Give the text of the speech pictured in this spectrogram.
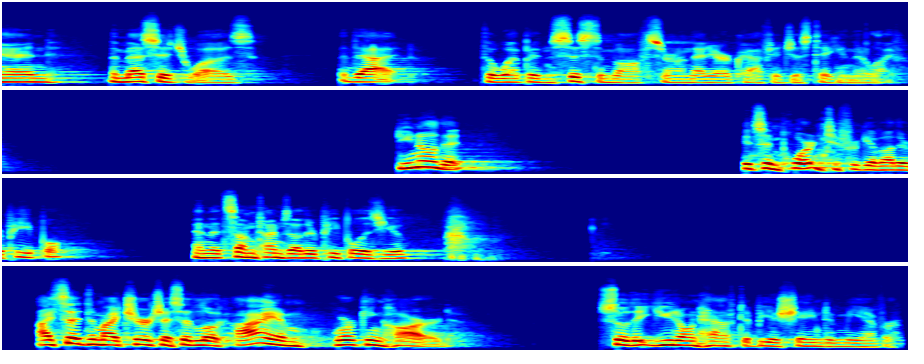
And the message was that the weapons system officer on that aircraft had just taken their life. Do you know that it's important to forgive other people and that sometimes other people is you? I said to my church, I said, look, I am working hard so that you don't have to be ashamed of me ever.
